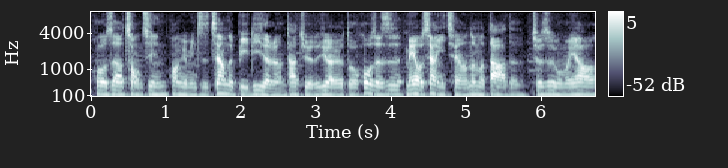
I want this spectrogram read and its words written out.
或者是要重新换个名字这样的比例的人，他觉得越来越多，或者是没有像以前有那么大的，就是我们要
